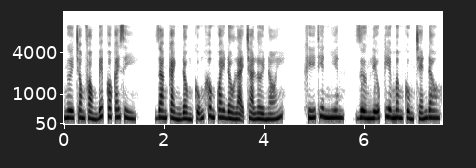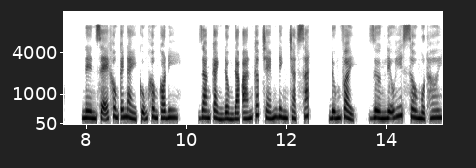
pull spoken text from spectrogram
Ngươi trong phòng bếp có cái gì? Giang cảnh đồng cũng không quay đầu lại trả lời nói. Khí thiên nhiên, dương liễu kia mâm cùng chén đâu? Nên sẽ không cái này cũng không có đi. Giang cảnh đồng đáp án cấp chém đinh chặt sắt. Đúng vậy, dương liễu hít sâu một hơi.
